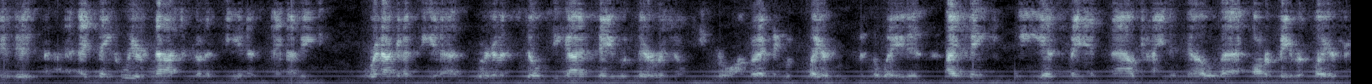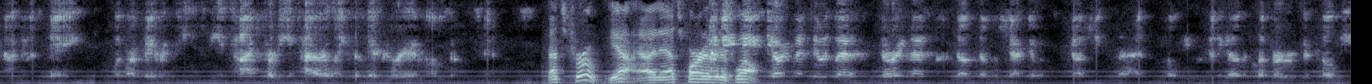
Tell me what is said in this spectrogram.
it, it, I think we are not just going to see it as and I mean we're not going to see it as we're going to still see guys stay with their original team for long. But I think with player movement the way it is, I think we as fans now kind of know that our favorite players are not going to stay with our favorite teams the entire for the entire length of their career in most circumstances. That's true. Yeah, and that's part of it as well. The argument too is that during that Doug double check, there was discussions that Kobe was going to go to the Clippers, or Kobe was trying to work a deal with the Bulls at some point. So even he, at that point, I know it's revisionist history at this point, was that during that dunk double check, it was thought that Kobe was gonna go to the Clippers and Kobe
